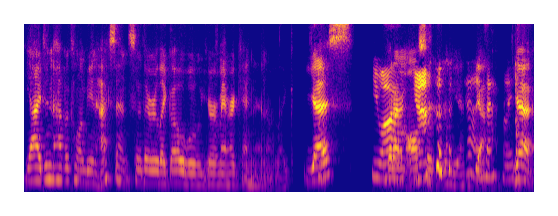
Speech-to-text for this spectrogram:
yeah, I didn't have a Colombian accent. So they were like, Oh, well, you're American. And I'm like, Yes. You are. But I'm also yeah. Colombian. yeah, yeah. Exactly. Yeah.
